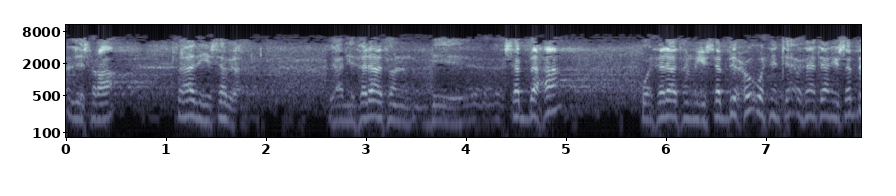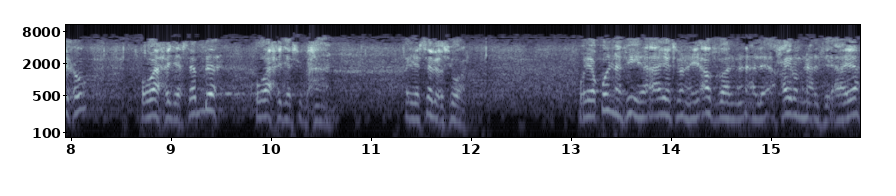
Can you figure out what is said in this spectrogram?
الإسراء فهذه سبع. يعني ثلاث بسبح وثلاث يسبح واثنتان يسبح وواحد يسبح وواحد سبحان. فهي سبع سور. ويقولن فيها آية هي أفضل من خير من ألف آية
